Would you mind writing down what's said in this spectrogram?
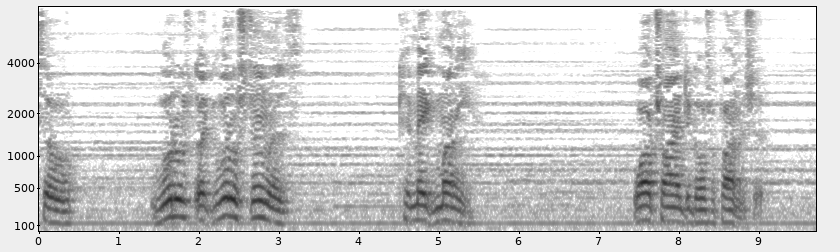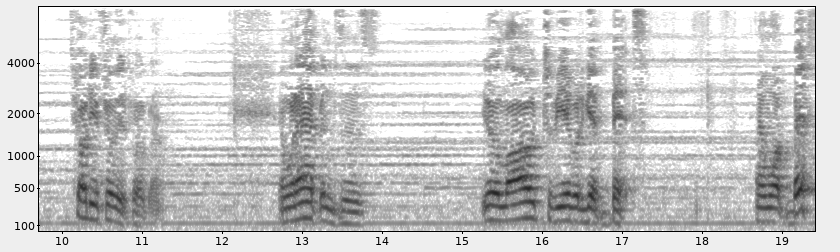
so little like little streamers can make money while trying to go for partnership. It's called the affiliate program. And what happens is you're allowed to be able to get bits. And what bits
